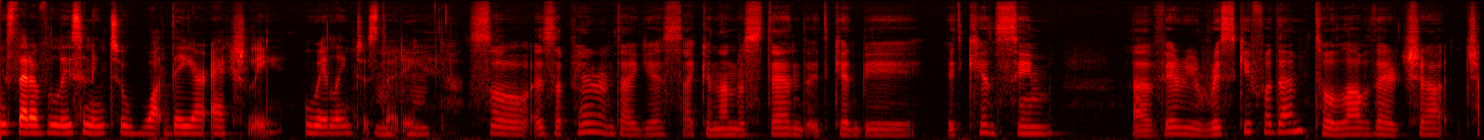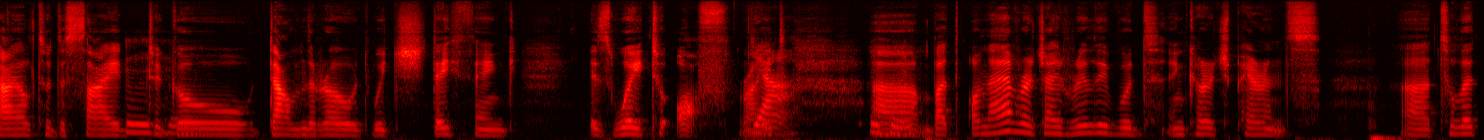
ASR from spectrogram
instead of listening to what they are actually willing to study Mhm. So, as a parent, I guess I can understand it can be, it can seem uh, very risky for them to allow their ch- child to decide to Mm-hmm. go down the road which they think is way too off, right? yeah Mm-hmm. Um, but on average, I really would encourage parents uh, to let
